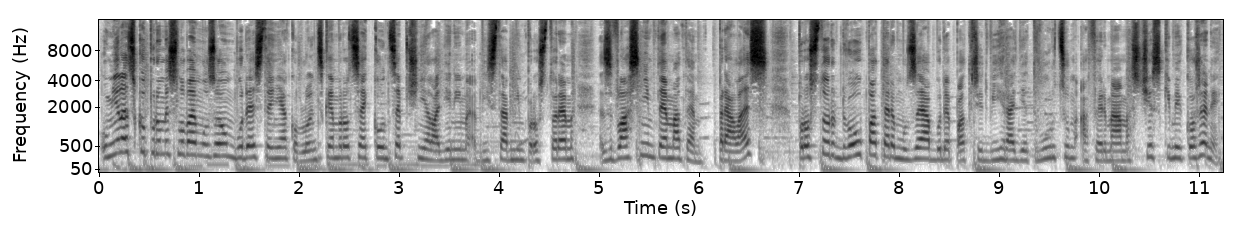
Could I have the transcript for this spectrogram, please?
Umělecko-průmyslové muzeum bude stejně jako v loňském roce koncepčně laděným výstavním prostorem s vlastním tématem Prales. Prostor dvou pater muzea bude patřit výhradě tvůrcům a firmám s českými kořeny.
